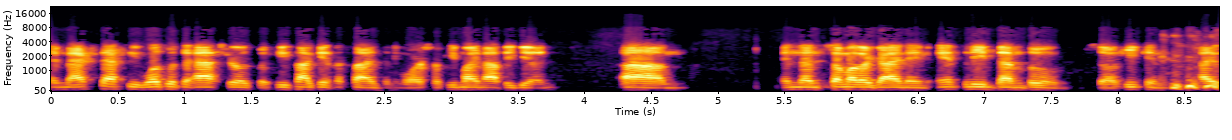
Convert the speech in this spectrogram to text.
and Max Stassi was with the Astros, but he's not getting the signs anymore, so he might not be good. Um, and then some other guy named Anthony Bemboom, so he can. I,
